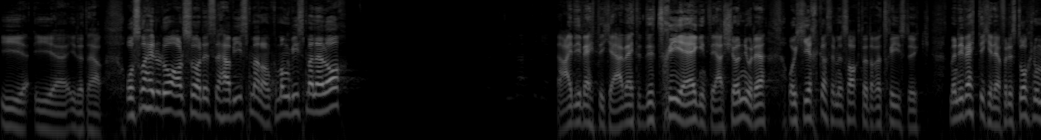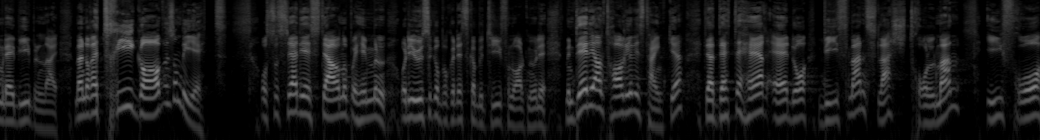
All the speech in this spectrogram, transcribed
i, i, i dette. her. Og så har du da altså disse her vismennene. Hvor mange vismenn er det? der? Nei, de vet ikke. Jeg vet Det er tre egentlig. Jeg skjønner jo det. Og i kirka har vi sagt at det er tre stykk. Men de vet ikke det, for det står ikke noe om det i Bibelen. nei. Men det er tre gaver som blir gitt. Og så ser de ei stjerne på himmelen, og de er usikre på hva det skal bety. for noe alt mulig. Men det de antageligvis tenker, det er at dette her er da vismenn slash trollmenn fra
